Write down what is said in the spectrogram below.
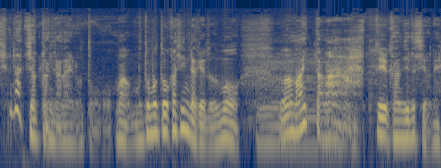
しくなっちゃったんじゃないの？と、まあ、もともとおかしいんだけれども、まあ、参ったなっていう感じですよね。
